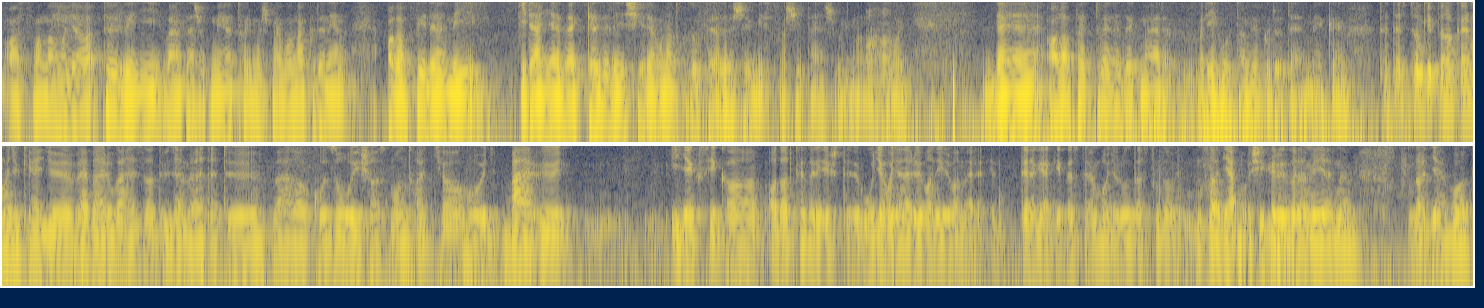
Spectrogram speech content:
azt mondom, hogy a törvényi változások miatt, hogy most már vannak külön ilyen adatvédelmi irányelvek kezelésére vonatkozó felelősségbiztosítás, úgy mondom, Aha. hogy de alapvetően ezek már régóta működő termékek. Tehát ezt tulajdonképpen akár mondjuk egy webáruházat üzemeltető vállalkozó is azt mondhatja, hogy bár ő igyekszik a adatkezelést úgy, ahogyan elő van írva, mert tényleg elképesztően bonyolult, azt tudom, hogy nagyjából sikerült vele mélyednem, nagyjából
